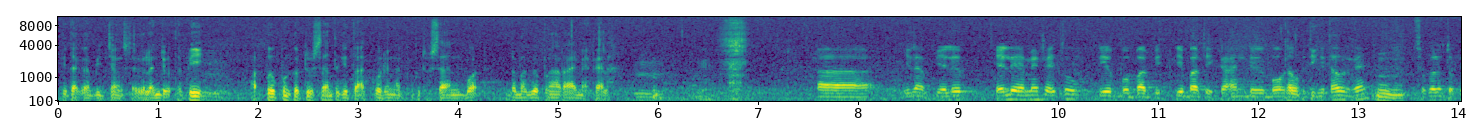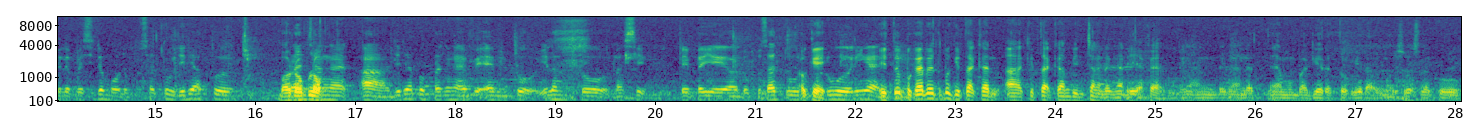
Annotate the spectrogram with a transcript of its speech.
kita akan bincang secara lanjut tapi hmm. apa pun keputusan tu kita akur dengan keputusan buat lembaga pengarah MFL lah. Hmm. uh, Yelah piala Piala MFL tu dia berbabit dia babitkan under bawah Tahu. 23 tahun kan. Hmm. So kalau untuk Piala Presiden bawah 21 jadi apa Bawah 20. perancangan ah jadi apa perancangan FAM untuk ialah untuk nasib player-player yang 21 Okey. 22 ni kan. Itu perkara itu pun kita akan uh, kita akan bincang dengan AFL dengan dengan yang membagi Datuk Wira Umar selaku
